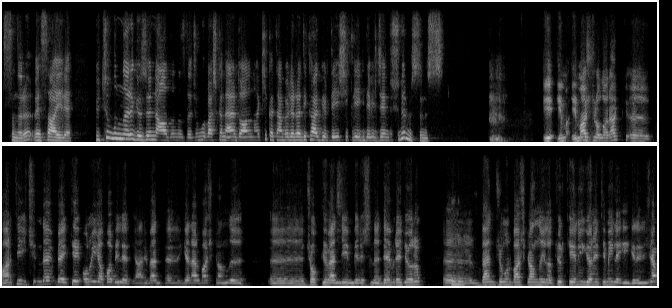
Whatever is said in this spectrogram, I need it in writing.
sınırı vesaire. Bütün bunları göz önüne aldığınızda Cumhurbaşkanı Erdoğan'ın hakikaten böyle radikal bir değişikliğe gidebileceğini düşünür müsünüz? İm, imaj olarak e, parti içinde belki onu yapabilir. Yani ben e, genel başkanlığı e, çok güvendiğim birisine devrediyorum. E, hı hı. Ben Cumhurbaşkanlığıyla, Türkiye'nin yönetimiyle ilgileneceğim.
